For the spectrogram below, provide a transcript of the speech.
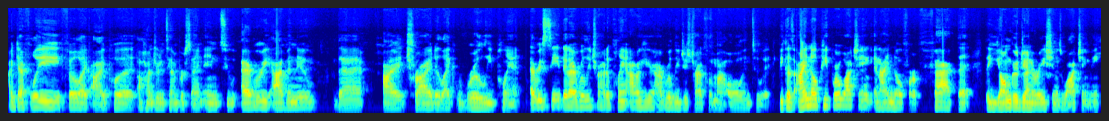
I definitely feel like I put 110% into every avenue that I try to like really plant every seed that I really try to plant out here. I really just try to put my all into it because I know people are watching and I know for a fact that the younger generation is watching me.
